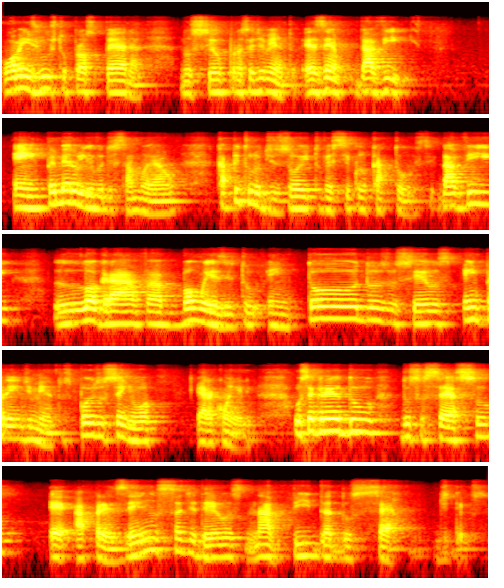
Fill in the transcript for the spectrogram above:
o homem justo prospera no seu procedimento. Exemplo, Davi, em primeiro livro de Samuel, capítulo 18, versículo 14. Davi lograva bom êxito em todos os seus empreendimentos, pois o Senhor era com ele. O segredo do sucesso é a presença de Deus na vida do servo de Deus.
